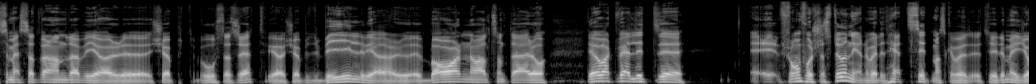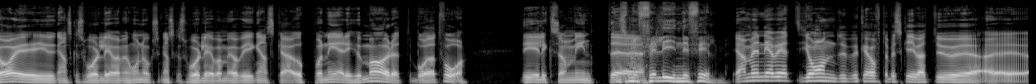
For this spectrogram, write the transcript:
smsat varandra, vi har eh, köpt bostadsrätt, vi har köpt bil, vi har eh, barn och allt sånt där. Och det har varit väldigt, eh, från första stund igen, väldigt hetsigt. Man ska vara tydlig med. Jag är ju ganska svår att leva med, hon är också ganska svår att leva med och vi är ganska upp och ner i humöret båda två. Det är liksom inte... Det är som en Fellini-film. Ja, men jag vet, John, du brukar ofta beskriva att du eh,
